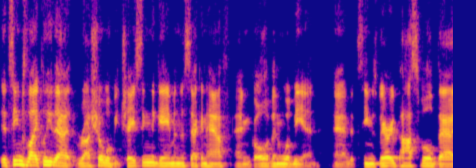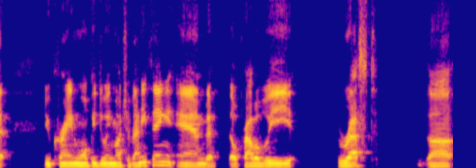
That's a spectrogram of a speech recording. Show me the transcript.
It seems likely that Russia will be chasing the game in the second half, and Golovin will be in. And it seems very possible that Ukraine won't be doing much of anything, and they'll probably rest uh,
